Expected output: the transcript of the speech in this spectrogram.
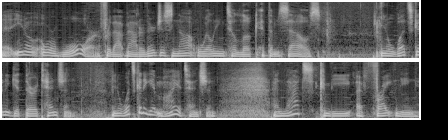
uh, you know, or war for that matter. They're just not willing to look at themselves. You know, what's going to get their attention? You know, what's going to get my attention? And that can be a frightening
